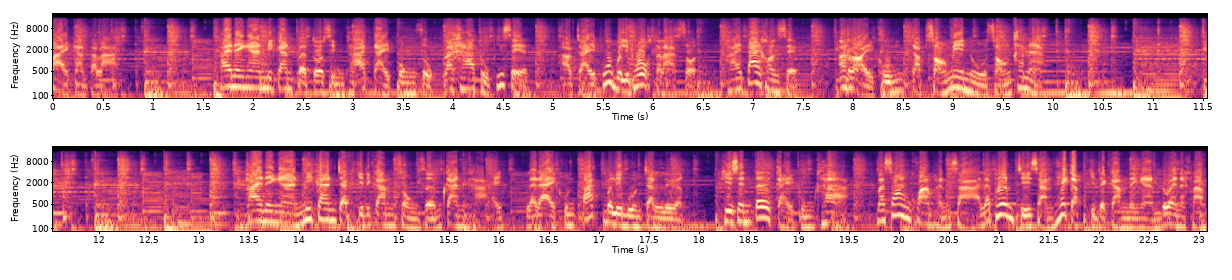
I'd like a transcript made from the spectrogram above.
ฝ่ายการตลาด ภายในงานมีการเปิดตัวสินค้าไก่ปรุงสุกราคาถูกพิเศษ เอาใจผู้บริโภคตลาดสด ภายใต้คอนเซ็ปต์ อร่อยคุ้มกับ 2 เมนู 2 ขนาด ภายในงานมีการจัดกิจกรรมส่งเสริมการขาย และได้คุณตั๊กบริบูรณ์จันทร์เรืองพรีเซนเตอร์ไก่คุ้มค่า มาสร้างความหรรษาและเพิ่มสีสันให้กับกิจกรรมในงานด้วยนะครับ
